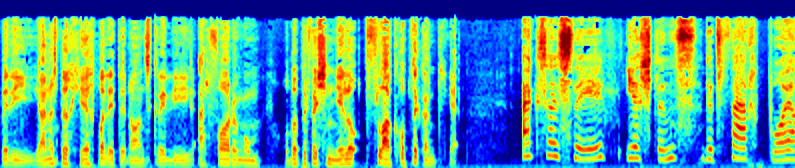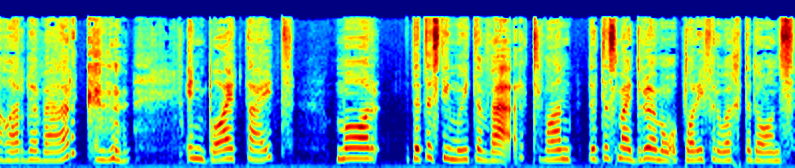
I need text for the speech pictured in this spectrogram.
by die Johannesburg Jeugballet te dans kry jy die ervaring om op 'n professionele vlak op te kan tree. Ek sou sê, eerstens, dit verg baie harde werk en baie tyd, maar dit is die moeite werd want dit is my droom om op daardie verhoog te dans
